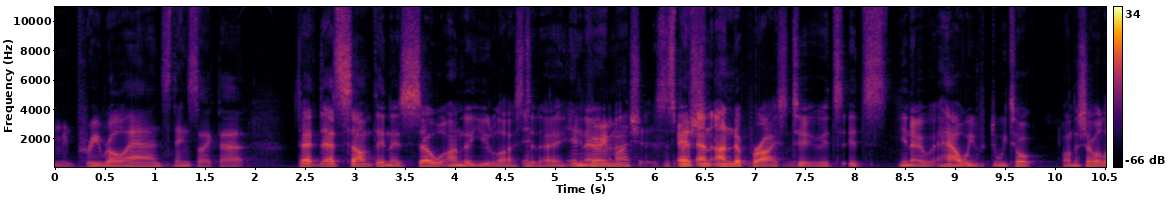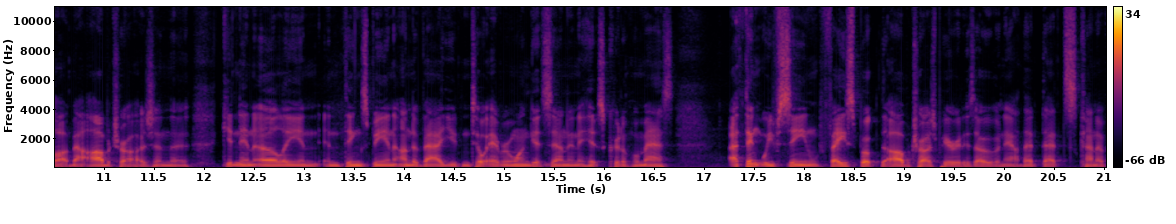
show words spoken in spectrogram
I mean pre roll ads, things like that. That that's something that's so underutilized today. It you know, very much is, and, especially and underpriced too. It's it's you know how we we talk on the show a lot about arbitrage and the getting in early and, and things being undervalued until everyone gets in and it hits critical mass. I think we've seen Facebook the arbitrage period is over now. That that's kind of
